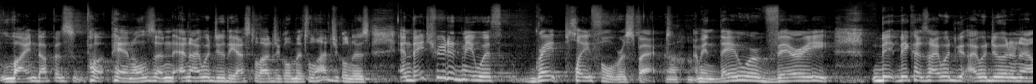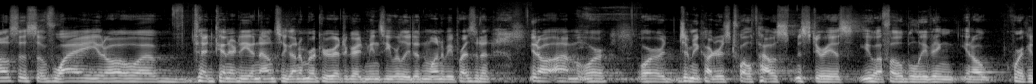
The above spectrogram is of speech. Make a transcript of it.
lined up as pa- panels, and and I would do the astrological mythological news, and they treated me with great playful respect. I mean, they were very be- because I would I would do an analysis of why you know uh, Ted Kennedy announcing on a Mercury retrograde means he really didn't want to be president, you know, um, or or Jimmy Carter's 12th house mysterious UFO believing, you know, quirky.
